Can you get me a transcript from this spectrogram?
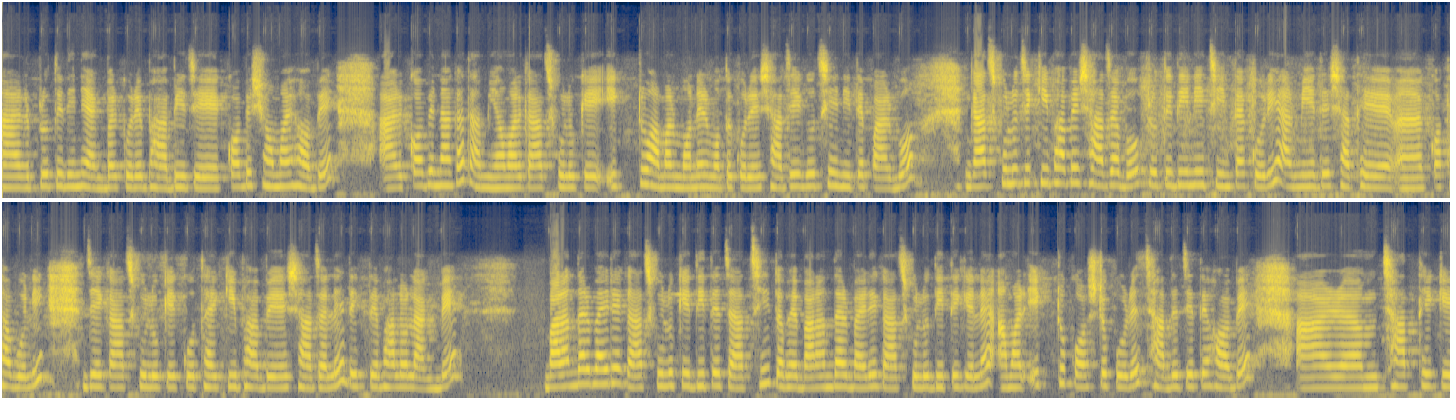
আর প্রতিদিনই একবার করে ভাবি যে কবে সময় হবে আর কবে নাগাদ আমি আমার গাছগুলোকে একটু আমার মনের মতো করে সাজিয়ে গুছিয়ে নিতে পারব। গাছগুলো যে কীভাবে সাজাবো প্রতিদিনই চিন্তা করি আর মেয়েদের সাথে কথা বলি যে গাছগুলোকে কোথায় কীভাবে সাজালে দেখতে ভালো লাগবে। বারান্দার বাইরে গাছগুলোকে দিতে চাচ্ছি, তবে বারান্দার বাইরে গাছগুলো দিতে গেলে আমার একটু কষ্ট করে ছাদে যেতে হবে। আর ছাদ থেকে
